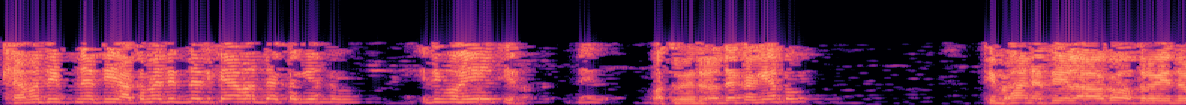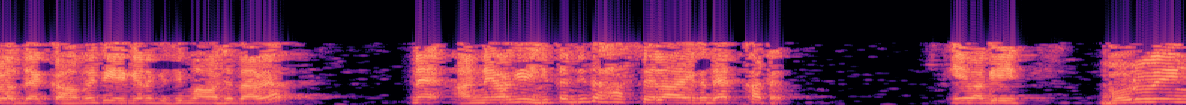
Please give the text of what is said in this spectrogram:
කැමතිත් නැති අකමැතිත් නැති කෑමක් දැක්කා කියන්නකො. ඉතින් ඔහේ තියෙනවා. නේද? වතුර විදුරක් දැක්කා කියන්නකො. තිබහ නැති වෙලාවක වතුර විදුරක් දැක්කහම ඉතින් ඒ ගැන කිසිම අවශ්‍යතාවයක් නැහැ. අන්න ඒ වගේ හිත නිදහස් වෙලා ඒක දැක්කට ඒ වගේ බොරුවෙන්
